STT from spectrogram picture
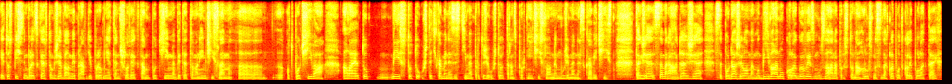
je to spíš symbolické v tom, že velmi pravděpodobně ten člověk tam pod tím vytetovaným číslem uh, odpočívá, ale tu jistotu už teďka my nezjistíme, protože už to transportní číslo nemůžeme dneska vyčíst. Takže jsem ráda, že se podařilo mému bývalému kolegu kolegovi z muzea, naprosto náhodou jsme se takhle potkali po letech,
